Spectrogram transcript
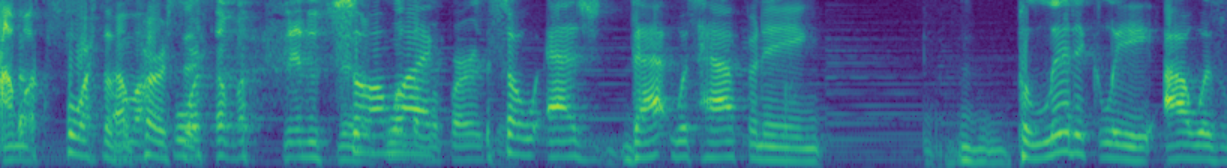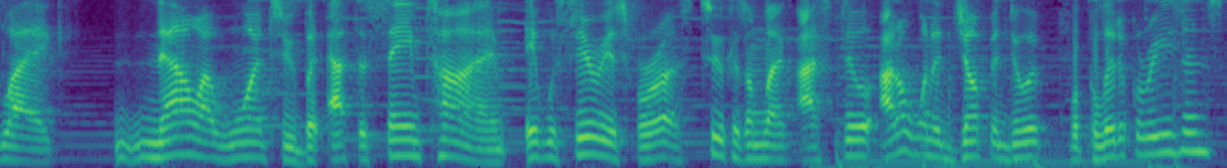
I'm a fourth of I'm a person. A fourth of a citizen. So I'm like, so as that was happening politically, I was like, now I want to, but at the same time, it was serious for us too, because I'm like, I still, I don't want to jump and do it for political reasons.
